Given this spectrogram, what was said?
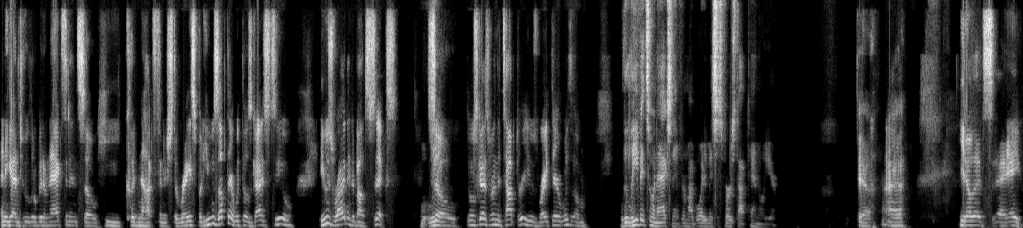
and he got into a little bit of an accident, so he could not finish the race. But he was up there with those guys too. He was riding at about six, so those guys were in the top three. He was right there with them. Leave it to an accident for my boy to miss his first top ten all year. Yeah, uh, you know that's hey, hey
